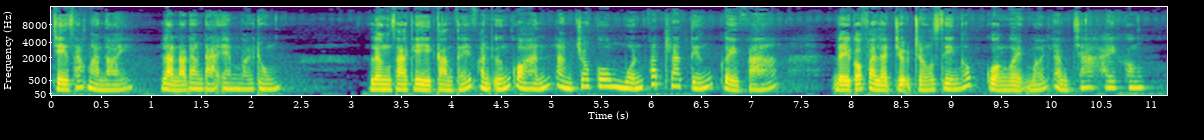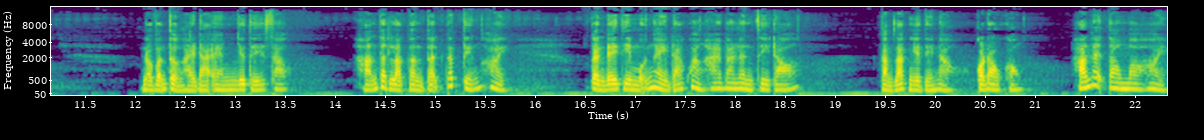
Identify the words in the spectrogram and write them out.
Chính xác mà nói là nó đang đá em mới đúng. lần ra Kỳ cảm thấy phản ứng của hắn làm cho cô muốn phát ra tiếng cười phá. Đây có phải là triệu chứng si ngốc của người mới làm cha hay không? Nó vẫn thường hay đá em như thế sao? Hắn thật là cẩn thận cất tiếng hỏi. Gần đây thì mỗi ngày đá khoảng 2-3 lần gì đó. Cảm giác như thế nào? Có đau không? Hắn lại tò mò hỏi.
